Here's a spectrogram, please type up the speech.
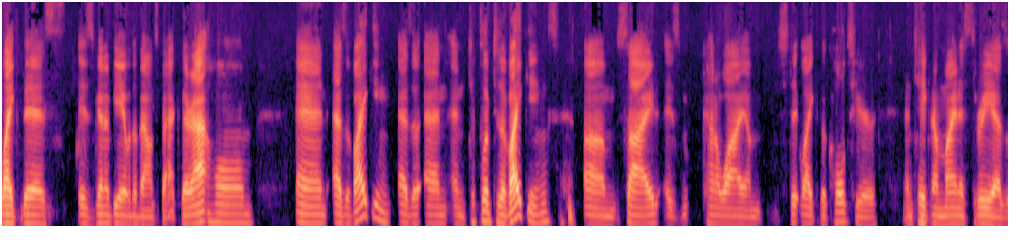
like this is going to be able to bounce back. They're at home. And as a Viking, as a and and to flip to the Vikings um, side is kind of why I'm st- like the Colts here and taking them minus three as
